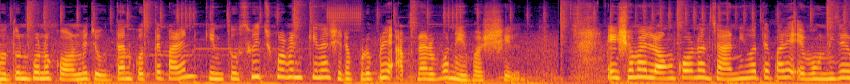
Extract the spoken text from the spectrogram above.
নতুন কোনো কর্মে যোগদান করতে পারেন, কিন্তু সুইচ করবেন কিনা সেটা পুরোপুরি আপনার উপর নির্ভরশীল। এই সময় লং কোনো জার্নি হতে পারে এবং নিজের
